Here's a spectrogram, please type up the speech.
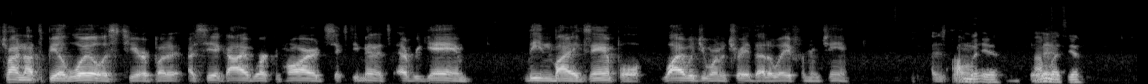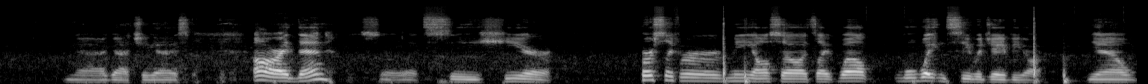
Try not to be a loyalist here, but I see a guy working hard, 60 minutes every game, leading by example. Why would you want to trade that away from your team? I just I'm with you. I'm with you. Yeah, I got you guys. All right, then. So let's see here. Personally, for me, also, it's like, well, we'll wait and see with JVR. You know,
